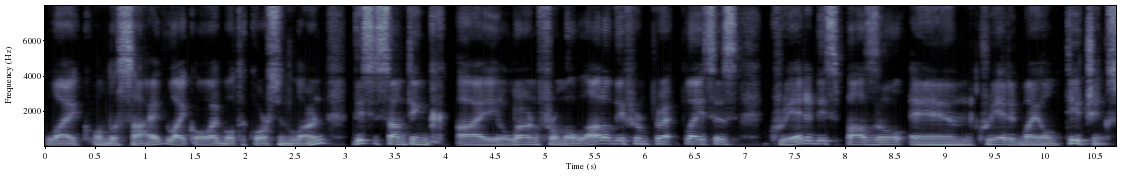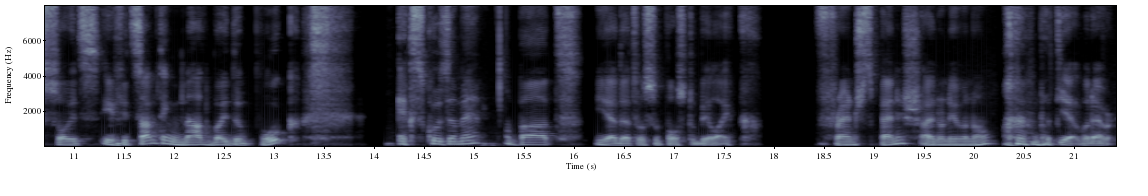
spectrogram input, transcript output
like on the side, like, oh, I bought a course and learned. This is something I learned from a lot of different places, created this puzzle, and created my own teachings. So, it's if it's something not by the book, excuse me, but yeah, that was supposed to be like French, Spanish, I don't even know. but yeah, whatever.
